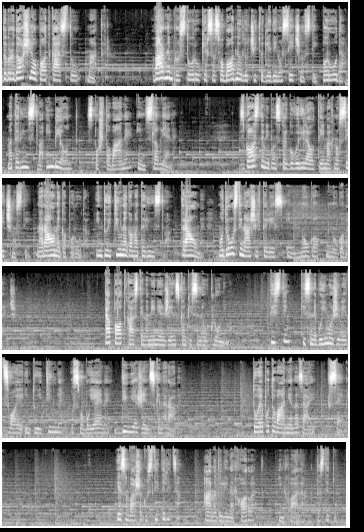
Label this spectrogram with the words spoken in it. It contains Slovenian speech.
Dobrodošli v podkastu Mater. Varnem prostoru, kjer so svobodne odločitve glede nosečnosti, poroda, materinstva in beyond spoštovane in slavljene. Z gostemi bom spregovorila o temah nosečnosti, naravnega poroda, intuitivnega materinstva, travme, modrosti naših teles in mnogo, mnogo več. Ta podcast je namenjen ženskam, ki se ne uklonimo tistim, ki se ne bojimo živeti svoje intuitivne, osvobojene, divje ženske narave. To je potovanje nazaj k sebi. Jaz sem vaša gostiteljica, Ana Dolinar Horvat in hvala, da ste tu.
